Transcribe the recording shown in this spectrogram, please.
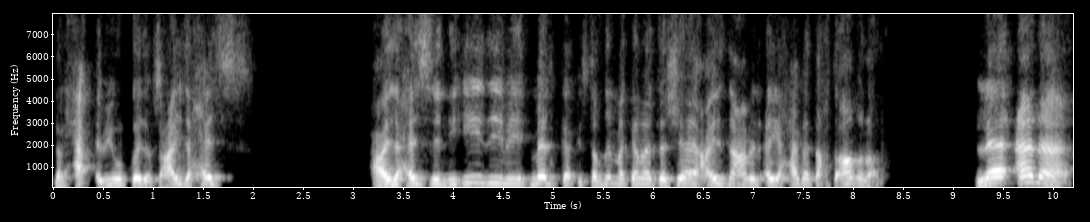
ده الحق بيقول كده بس عايز أحس. عايز أحس إن إيدي بقت ملكك استخدمها كما تشاء عايزني أعمل أي حاجة تحت أمرك. لا أنا.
